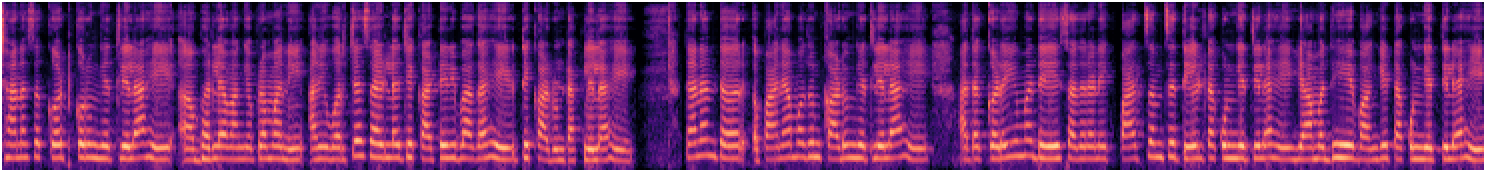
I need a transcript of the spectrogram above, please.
छान असं कट करून घेतलेलं आहे भरल्या वांग्याप्रमाणे आणि वरच्या साईडला जे काटेरी भाग आहे ते काढून टाकलेलं आहे. त्यानंतर पाण्यामधून काढून घेतलेलं आहे. आता कढईमध्ये साधारण एक पाच चमचे तेल टाकून घेतलेले आहे. यामध्ये हे वांगे टाकून घेतलेले आहे.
